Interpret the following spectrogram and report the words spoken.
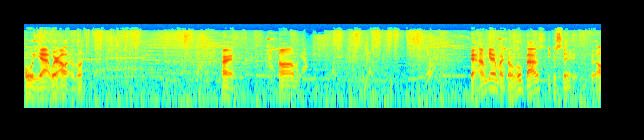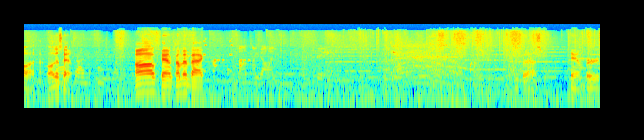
Oh yeah, we're out, Emma. All right. Um. Okay, I'm getting my jungle. Baz, you can stay. Oh, well, this hit. Try and defend. Oh, okay, I'm coming back. I'm, I'm going. I'm retreating. Stupid ass. Damn bird.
